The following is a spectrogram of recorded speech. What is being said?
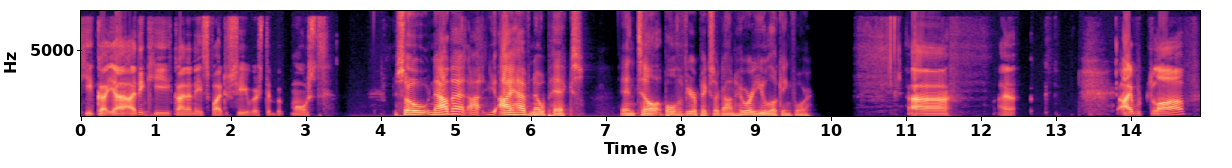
he got yeah. I think he kind of needs wide receivers the most. So now that I, I have no picks until both of your picks are gone, who are you looking for? Uh, I I would love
